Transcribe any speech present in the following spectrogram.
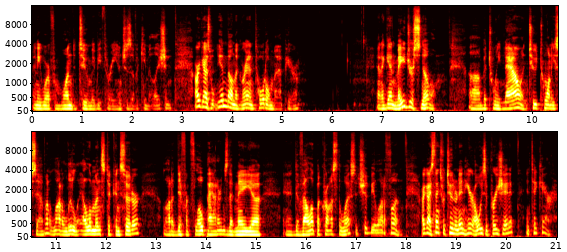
anywhere from 1 to 2, maybe 3 inches of accumulation. All right, guys, we'll end on the grand total map here. And again, major snow uh, between now and 227. A lot of little elements to consider, a lot of different flow patterns that may uh, uh, develop across the West. It should be a lot of fun. All right, guys, thanks for tuning in here. Always appreciate it, and take care.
